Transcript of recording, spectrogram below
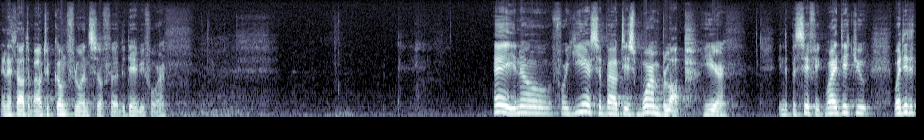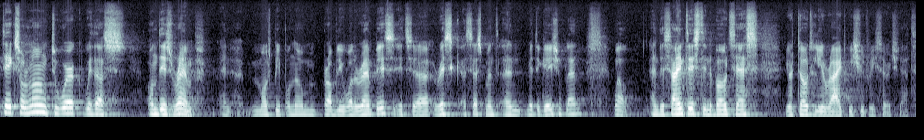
And I thought about the confluence of uh, the day before. Hey, you know, for years about this warm blob here in the Pacific, why did, you, why did it take so long to work with us on this ramp? And uh, most people know probably what a ramp is. It's a risk assessment and mitigation plan. Well, and the scientist in the boat says, You're totally right, we should research that.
